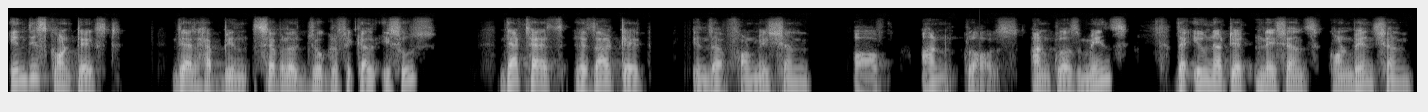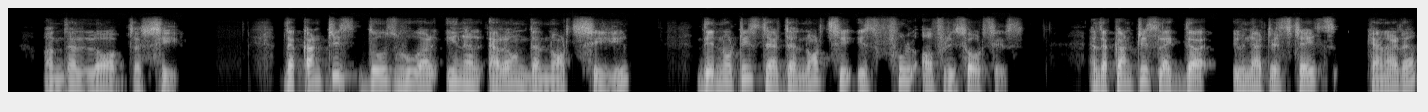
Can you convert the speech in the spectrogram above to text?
In this context, there have been several geographical issues that has resulted in the formation of UNCLOS. UNCLOS means the United Nations Convention on the Law of the Sea. The countries, those who are in and around the North Sea, they notice that the North Sea is full of resources. And the countries like the United States, Canada,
